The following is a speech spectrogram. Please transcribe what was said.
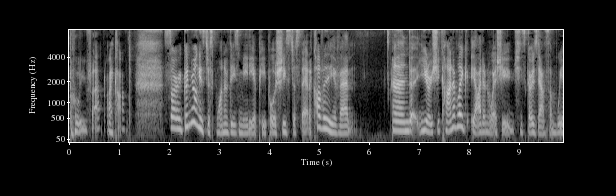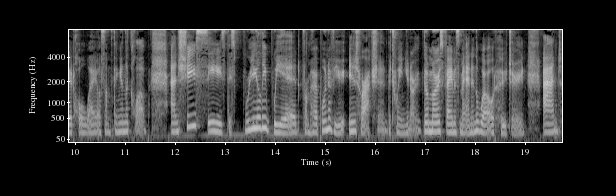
believe that. I can't. So Gun Young is just one of these media people. She's just there to cover the event and you know she kind of like i don't know where she she goes down some weird hallway or something in the club. And she sees this really weird from her point of view interaction between you know the most famous man in the world Hoojun and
